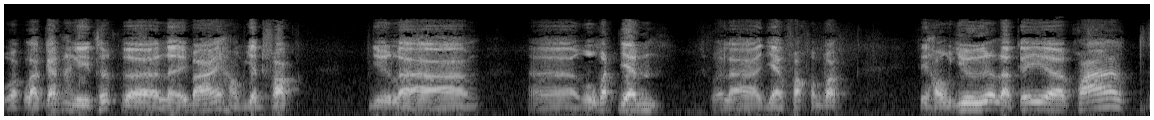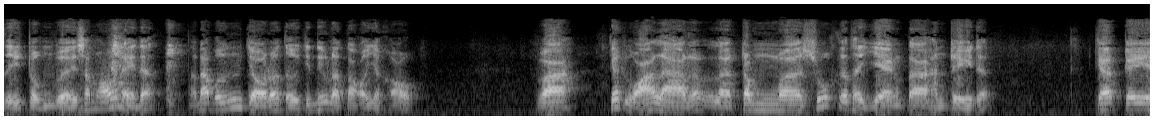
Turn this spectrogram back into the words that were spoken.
hoặc là các nghi thức ờ, lễ bái hồng danh phật như là ờ, ngũ bách danh gọi là vàng phật vân vân. Thì hầu như là cái ờ, khóa gì trụng về sám hối này đó nó đáp ứng cho đối tượng chính yếu là tội và khổ. Và kết quả là đó là trong suốt cái thời gian ta hành trì đó các cái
